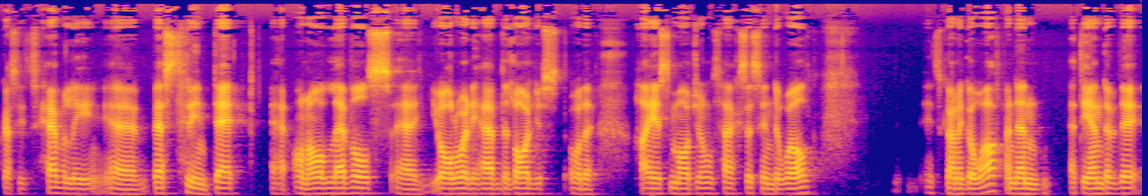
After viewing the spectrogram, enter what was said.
because it's heavily uh, vested in debt uh, on all levels. Uh, you already have the largest or the highest marginal taxes in the world. It's going to go off, and then at the end of the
